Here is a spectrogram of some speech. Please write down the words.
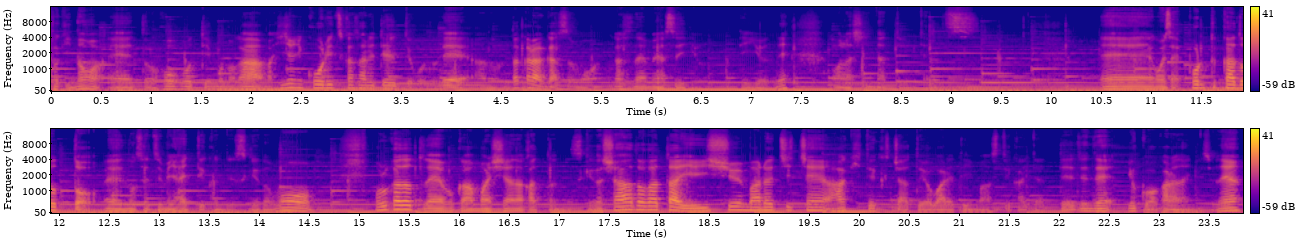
時の、えーと、方法っていうものが、まあ、非常に効率化されてるっていうことであのだからガスもガス代も安いよっていうねお話になってるみたいです。えー、ごめんなさい。ポルカドットの説明に入っていくんですけども、ポルカドットね、僕あんまり知らなかったんですけど、シャード型イシュマルチチェーンアーキテクチャと呼ばれていますって書いてあって、全然よくわからないんですよね。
